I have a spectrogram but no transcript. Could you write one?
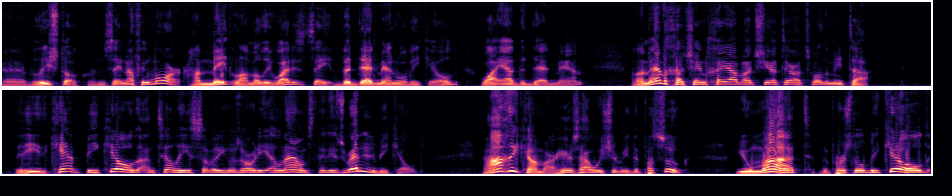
Uh, and say nothing more. Hamet lamali. Why does it say the dead man will be killed? Why add the dead man? That he can't be killed until he's somebody who's already announced that he's ready to be killed. Here's how we should read the pasuk. Yumat, the person who will be killed,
